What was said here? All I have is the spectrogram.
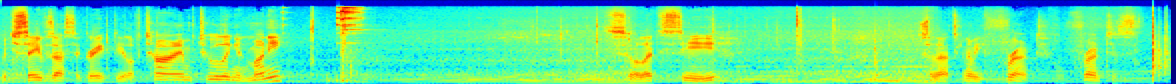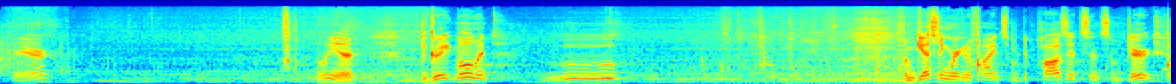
which saves us a great deal of time, tooling, and money. So let's see. So that's going to be front. Front is there. Oh yeah. The great moment. Ooh. I'm guessing we're going to find some deposits and some dirt. How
